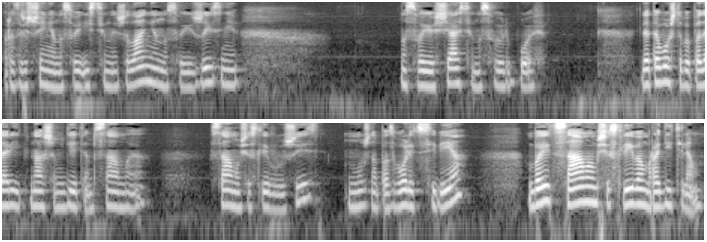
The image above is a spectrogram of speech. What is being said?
разрешение на свои истинные желания, на свои жизни, на свое счастье, на свою любовь. Для того, чтобы подарить нашим детям самое, самую счастливую жизнь, нужно позволить себе быть самым счастливым родителем,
